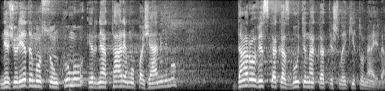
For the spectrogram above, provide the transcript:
nežiūrėdamos sunkumų ir netariamų pažeminimų, daro viską, kas būtina, kad išlaikytų meilę.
